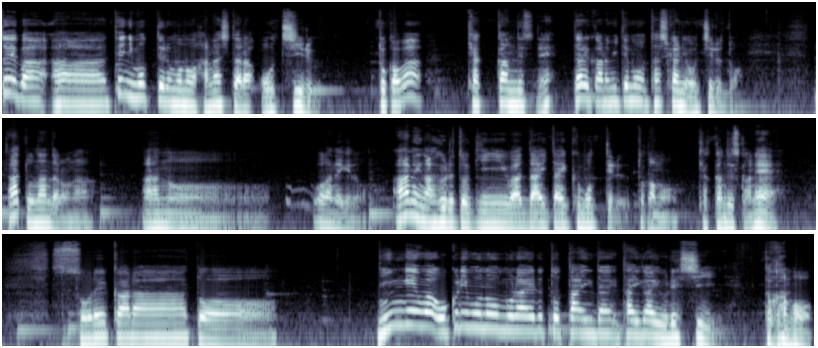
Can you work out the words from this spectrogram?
例えば、あ手に持ってるものを離したら落ちるとかは客観ですね。誰から見ても確かに落ちると。あとなんだろうな。あのー、わかんないけど、雨が降るときは大体曇ってるとかも客観ですかね。それから、あと、人間は贈り物をもらえると大概大概嬉しいとかも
